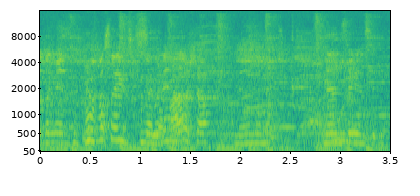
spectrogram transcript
yo también. ¿Qué pasa ahí? Me lo pago yo. No, no, no. No, en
